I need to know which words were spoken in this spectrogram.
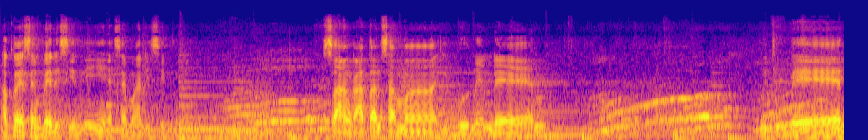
aku SMP di sini SMA di sini. Seangkatan sama ibu Nenden Bu Jubed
